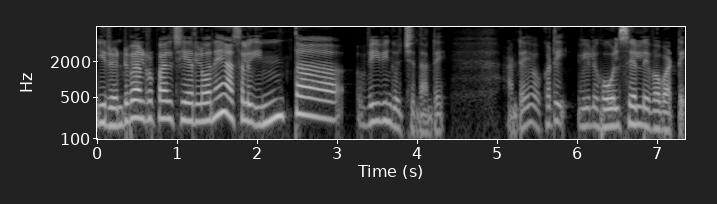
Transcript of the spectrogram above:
ఈ రెండు వేల రూపాయల చీరలోనే అసలు ఇంత వీవింగ్ వచ్చిందండి. అంటే ఒకటి వీళ్ళు హోల్సేల్ ఇవ్వబట్టి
